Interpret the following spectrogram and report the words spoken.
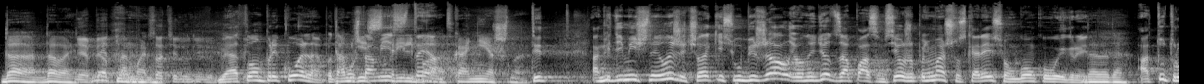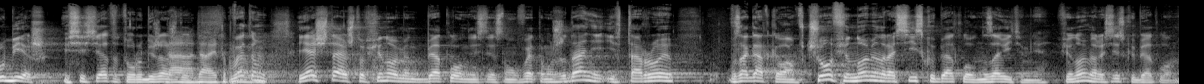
Да, давай. Не, Это биатлон, нормально. кстати, люди любят. Биатлон прикольно, потому Там что есть там есть стрельба, стенд. конечно. Ты академичные лыжи, человек если убежал, и он идет с запасом, все уже понимают, что, скорее всего, он гонку выиграет. Да-да-да. А тут рубеж, и все сидят этого рубежа Да, ждут. да, это в правда. этом, Я считаю, что феномен биатлона, естественно, в этом ожидании. И второе, загадка вам, в чем феномен российского биатлона? Назовите мне феномен российского биатлона.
